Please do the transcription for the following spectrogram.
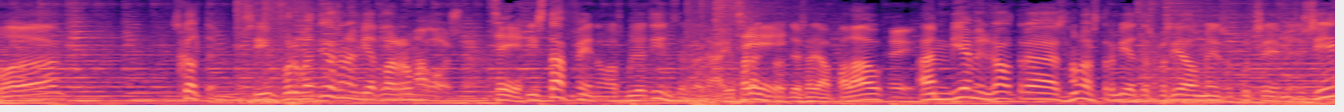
Hola. Escolta'm, si informatius han enviat la Romagosa Sí. i està fent els butlletins des d'allà, i ho faran Sí. tot des d'allà al Palau, Sí. enviem a nosaltres el nostre enviat especial més, potser més així,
